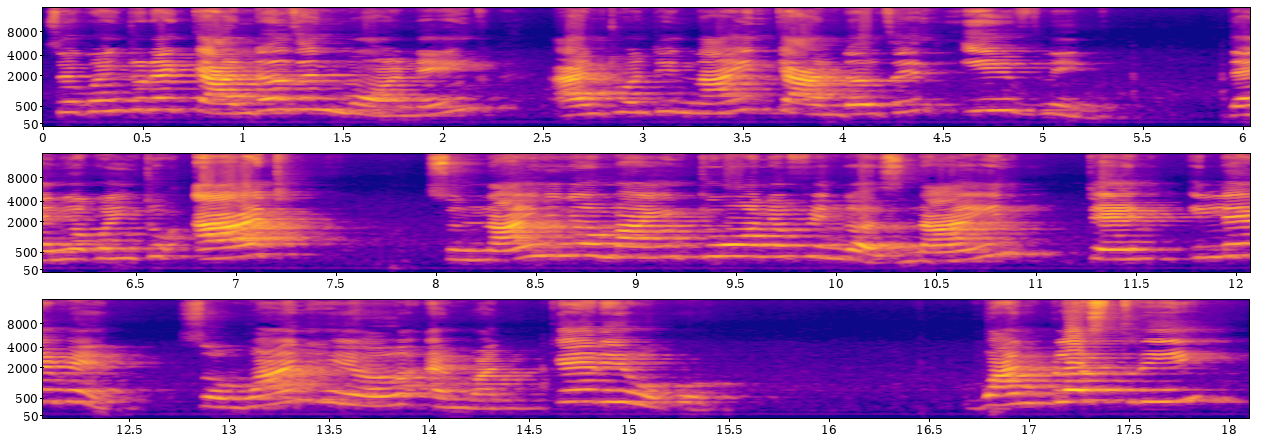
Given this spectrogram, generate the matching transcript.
So, you're going to write candles in morning and 29 candles in evening. Then you're going to add, so 9 in your mind, 2 on your fingers, 9, 10, 11. So 1 here and 1 carry over. 1 plus 3,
